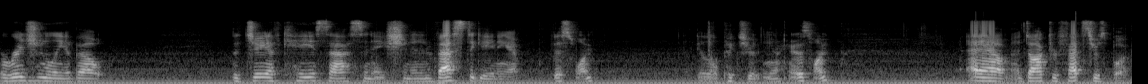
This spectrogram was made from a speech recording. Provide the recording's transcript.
originally about the JFK assassination and investigating it, this one, get a little picture, know, here, this one, um, Dr. Fetzer's book,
